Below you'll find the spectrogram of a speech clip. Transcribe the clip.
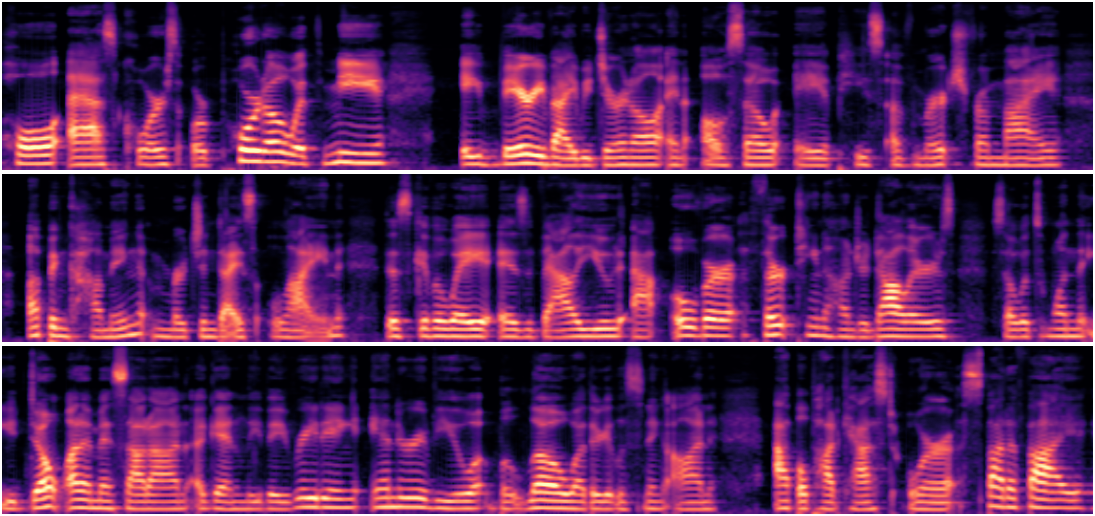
whole ass course or portal with me, a very vibey journal, and also a piece of merch from my up and coming merchandise line. This giveaway is valued at over $1,300, so it's one that you don't want to miss out on. Again, leave a rating and a review below, whether you're listening on Apple Podcast or Spotify,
